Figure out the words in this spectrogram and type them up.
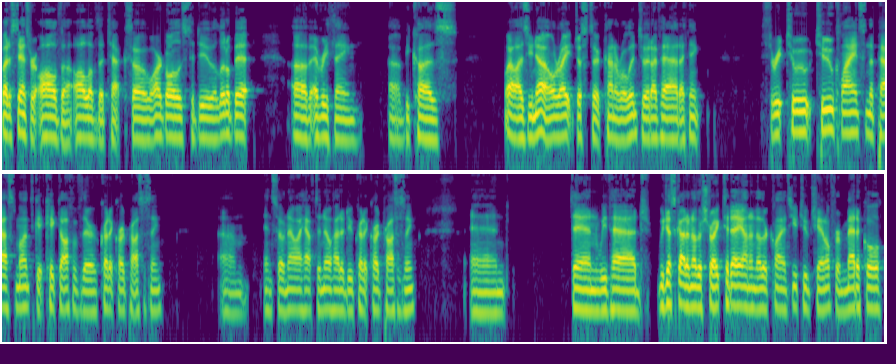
But it stands for all the all of the tech. So our goal is to do a little bit of everything uh, because, well, as you know, right, just to kind of roll into it, I've had I think three two two clients in the past month get kicked off of their credit card processing um, and so now I have to know how to do credit card processing. And then we've had we just got another strike today on another client's YouTube channel for medical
